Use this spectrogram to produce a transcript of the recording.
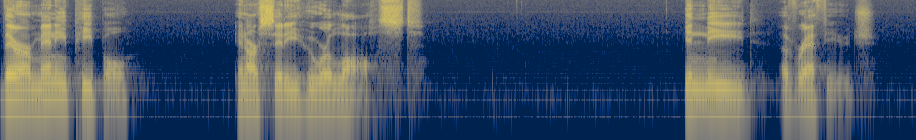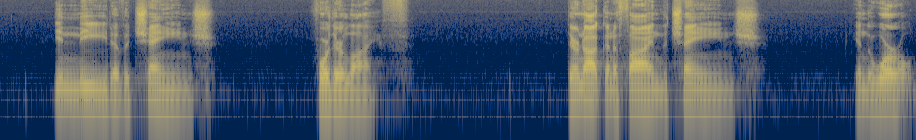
There are many people in our city who are lost, in need of refuge, in need of a change for their life. They're not going to find the change in the world.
